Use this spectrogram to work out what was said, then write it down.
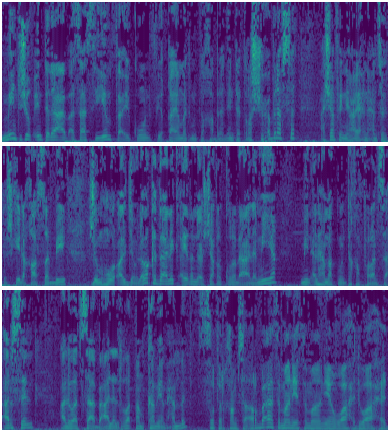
مين تشوف أنت لاعب أساسي ينفع يكون في قائمة منتخبنا؟ أنت ترشحه بنفسك عشان في النهاية إحنا حنسوي تشكيلة خاصة بجمهور الجولة. وكذلك أيضا لعشاق الكرة العالمية مين ألهمك منتخب فرنسا. أرسل على الواتساب على الرقم كم يا محمد؟ صفر خمسة أربعة ثمانية ثمانية واحد واحد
